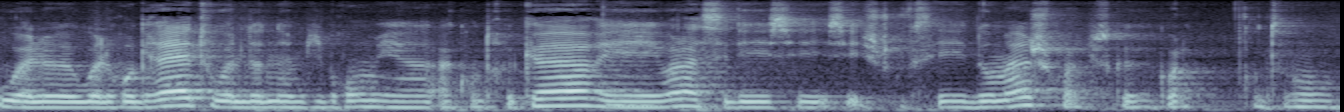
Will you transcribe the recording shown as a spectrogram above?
où elles, où elles regrettent, où elles donnent un biberon mais à, contre-coeur et mm. voilà, c'est je trouve que c'est dommage quoi, puisque voilà, quand on,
